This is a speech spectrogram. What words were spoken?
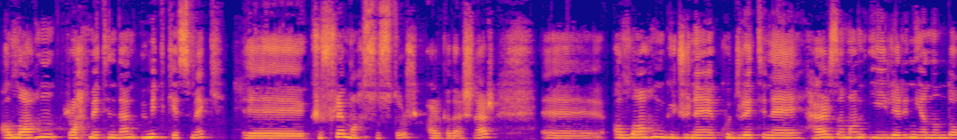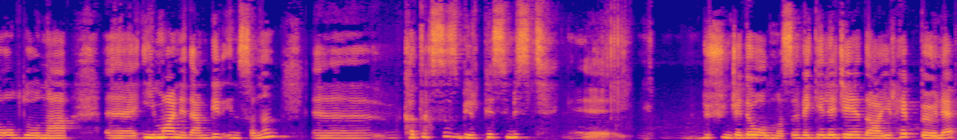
Allah'ın rahmetinden ümit kesmek e, küfre mahsustur arkadaşlar. E, Allah'ın gücüne, kudretine, her zaman iyilerin yanında olduğuna e, iman eden bir insanın e, katıksız bir pesimist e, düşüncede olması ve geleceğe dair hep böyle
